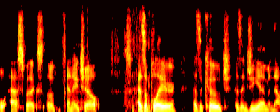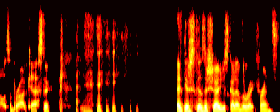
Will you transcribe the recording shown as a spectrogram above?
all aspects of NHL as a player, as a coach, as a GM, and now as a broadcaster. It just goes to show you just got to have the right friends.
